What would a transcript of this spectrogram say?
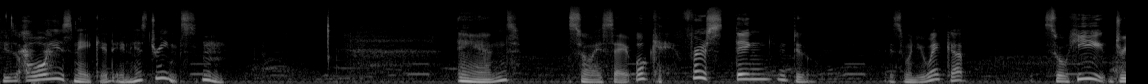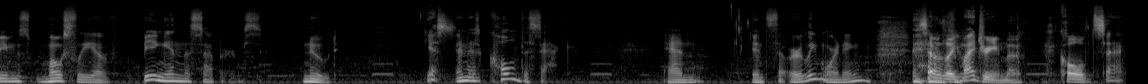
He's always naked in his dreams. Hmm. And so I say, okay, first thing you do is when you wake up. So he dreams mostly of being in the suburbs, nude, Yes. in a cul-de-sac. And it's the early morning. Sounds like my dream, a cold sack.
